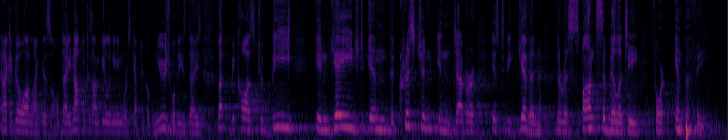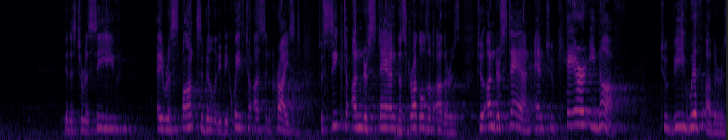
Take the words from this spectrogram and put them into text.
And I could go on like this all day, not because I'm feeling any more skeptical than usual these days, but because to be engaged in the Christian endeavor is to be given the responsibility for empathy. It is to receive a responsibility bequeathed to us in Christ to seek to understand the struggles of others, to understand and to care enough to be with others,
